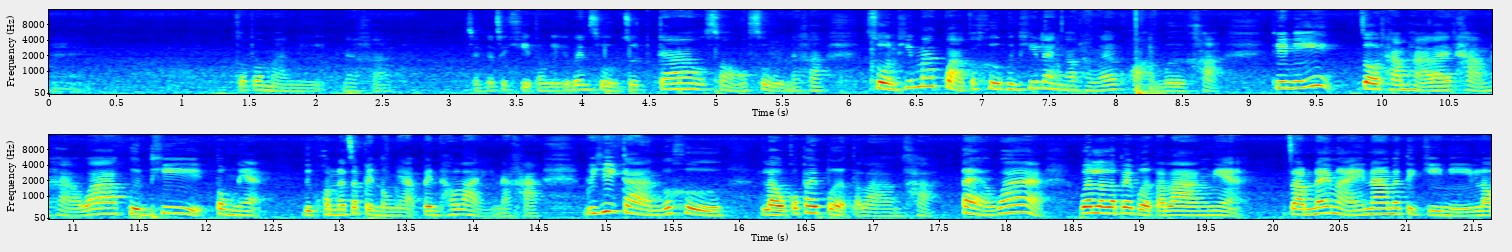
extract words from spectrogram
อ่าก็ประมาณนี้นะคะฉันก็จะขีดตรงนี้ก็เป็น 0.920 นะคะ ส่วนที่มากกว่าก็คือพื้นที่แรงเงาทางด้านขวามือค่ะ ทีนี้โจทย์ถามหาอะไรถามหาว่าพื้นที่ตรงเนี้ยหรือความน่าจะเป็นตรงเนี้ยเป็นเท่าไหร่นะคะ วิธีการก็คือเราก็ไปเปิดตารางค่ะ แต่ว่าเวลาเราไปเปิดตารางเนี่ยจำได้ไหมหน้าเมื่อตะกี้นี้เรา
